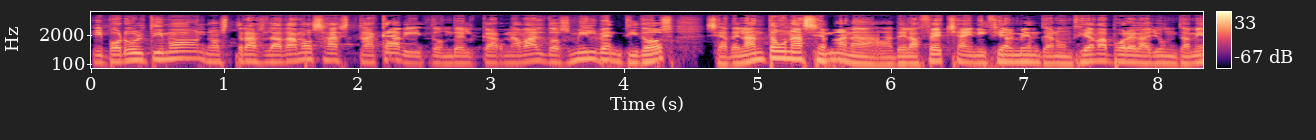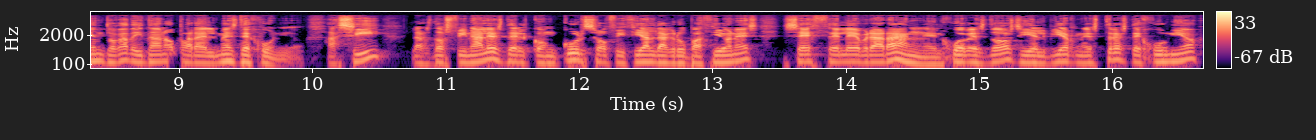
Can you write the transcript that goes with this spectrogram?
Y por último, nos trasladamos hasta Cádiz, donde el Carnaval 2022 se adelanta una semana de la fecha inicialmente anunciada por el Ayuntamiento gaditano para el mes de junio. Así, las dos finales del concurso oficial de agrupaciones se celebrarán el jueves 2 y el viernes 3 de junio,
